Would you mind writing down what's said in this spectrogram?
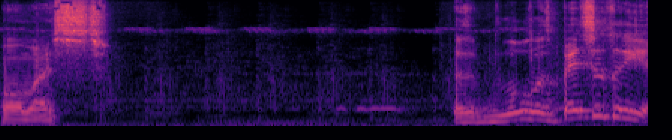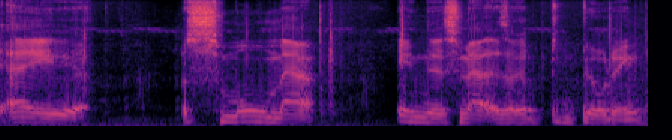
Almost. There's a little. There's basically a, a small map in this map. There's like a building.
